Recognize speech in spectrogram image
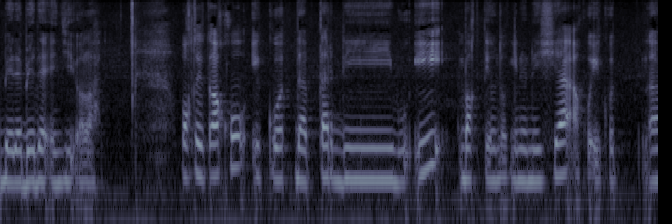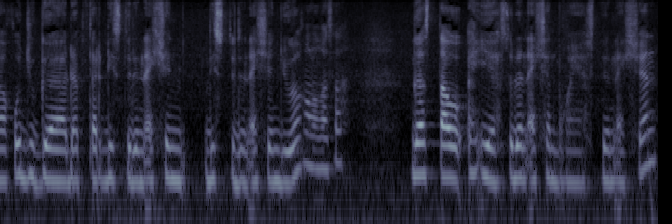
beda-beda NGO lah. Waktu itu aku ikut daftar di BUI Bakti untuk Indonesia. Aku ikut aku juga daftar di student action di student action juga kalau nggak salah. Nggak tahu eh iya student action pokoknya student action.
